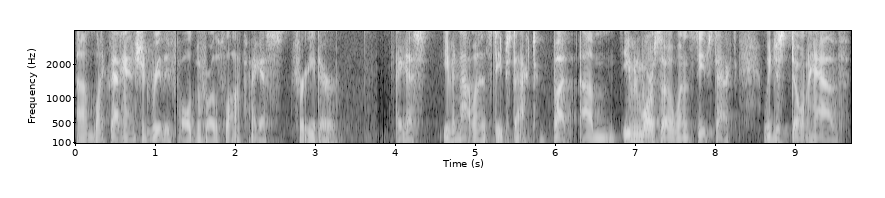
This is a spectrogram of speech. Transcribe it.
Um, like that hand should really fold before the flop. I guess for either. I guess even not when it's deep stacked, but um, even more so when it's deep stacked. We just don't have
